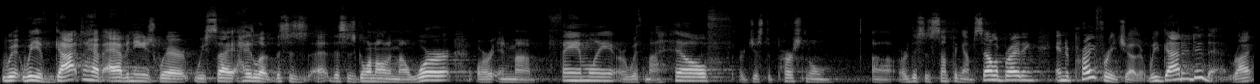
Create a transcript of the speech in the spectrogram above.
We, we have got to have avenues where we say, hey, look, this is, uh, this is going on in my work or in my family or with my health or just a personal, uh, or this is something I'm celebrating, and to pray for each other. We've got to do that, right?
